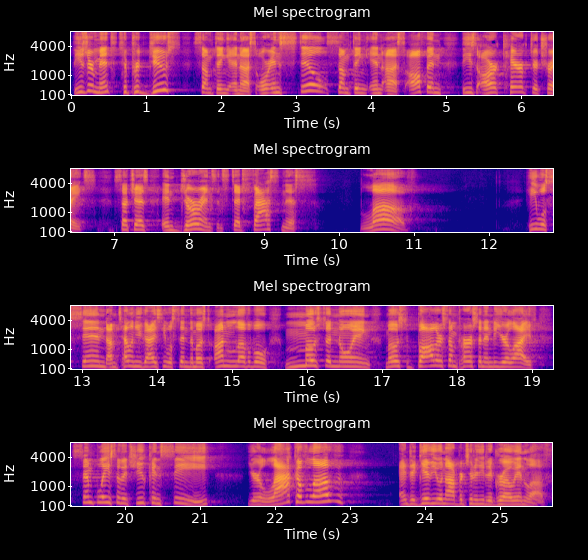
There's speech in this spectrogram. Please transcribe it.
These are meant to produce something in us or instill something in us. Often these are character traits such as endurance and steadfastness, love, he will send, I'm telling you guys, He will send the most unlovable, most annoying, most bothersome person into your life simply so that you can see your lack of love and to give you an opportunity to grow in love.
